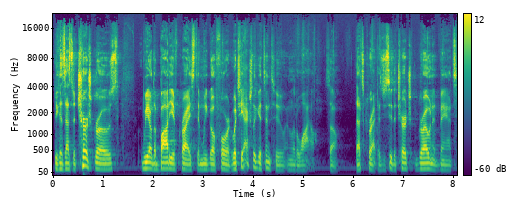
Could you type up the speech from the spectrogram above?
Because as the church grows, we are the body of Christ and we go forward, which he actually gets into in a little while. So that's correct. As you see the church grow and advance,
